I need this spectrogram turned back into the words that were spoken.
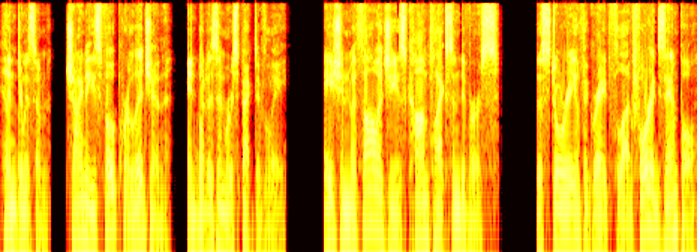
Hinduism, Chinese folk religion, and Buddhism respectively. Asian mythology is complex and diverse. The story of the Great Flood for example,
